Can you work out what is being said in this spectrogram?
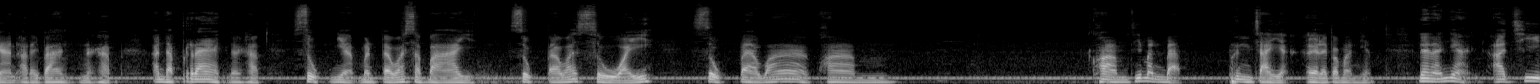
งานอะไรบ้างนะครับ อันดับแรกนะครับ สุขเนี่ยมันแปลว่าสบาย สุขแปลว่าสวย สุขแปลว่าความ ความที่มันแบบพึงใจอะเอออะไรประมาณเนี้ยดังนั้นเนี่ยอาชีพ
